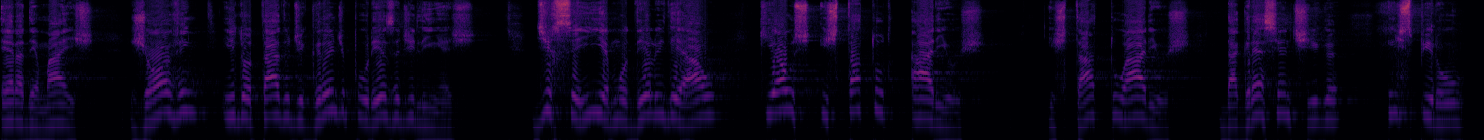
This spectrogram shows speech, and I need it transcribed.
era, ademais, jovem e dotado de grande pureza de linhas. Dir-se-ia modelo ideal que aos estatuários, estatuários da Grécia Antiga inspirou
